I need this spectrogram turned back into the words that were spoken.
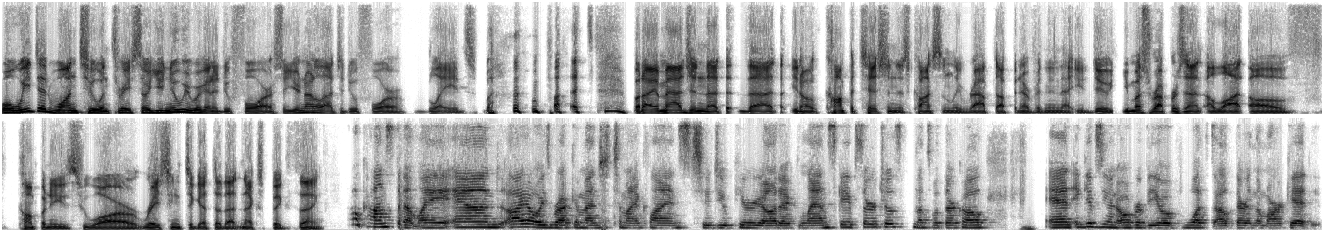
well, we did one, two, and three, so you knew we were going to do four. So you're not allowed to do four blades, but but I imagine that that you know competition is constantly wrapped up in everything that you do. You must represent a lot of companies who are racing to get to that next big thing. Constantly. And I always recommend to my clients to do periodic landscape searches. That's what they're called. And it gives you an overview of what's out there in the market,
